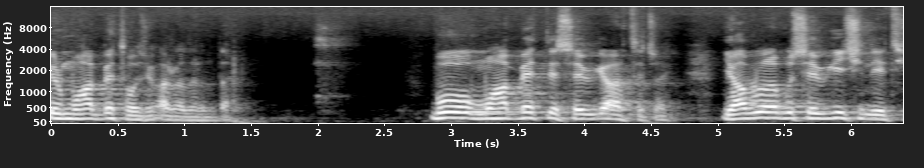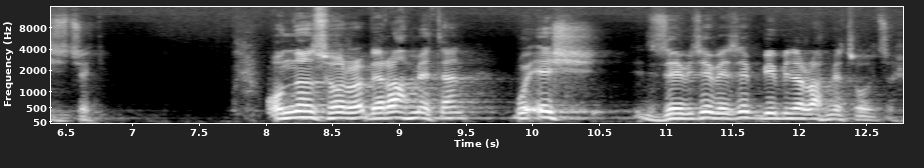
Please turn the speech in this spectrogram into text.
bir muhabbet olacak aralarında. Bu muhabbetle sevgi artacak. Yavrular bu sevgi içinde yetişecek. Ondan sonra ve rahmeten bu eş zevce ve zevc birbirine rahmet olacak.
